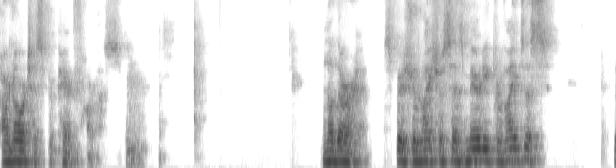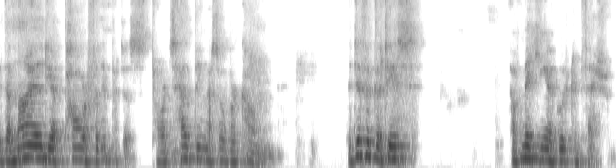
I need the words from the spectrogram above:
our Lord has prepared for us. Another spiritual writer says Mary provides us with a mild yet powerful impetus towards helping us overcome the difficulties of making a good confession.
